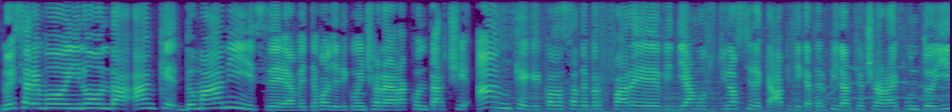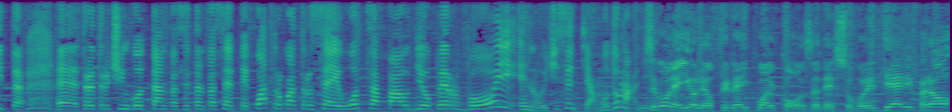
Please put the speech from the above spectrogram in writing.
Noi saremo in onda anche domani. Se avete voglia di cominciare a raccontarci anche che cosa state per fare, vi diamo tutti i nostri recapiti. Caterpillar.it, eh, 335 80 77 446 WhatsApp audio per voi. E noi ci sentiamo domani. Se vuole io le offrirei qualcosa adesso, volentieri, però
